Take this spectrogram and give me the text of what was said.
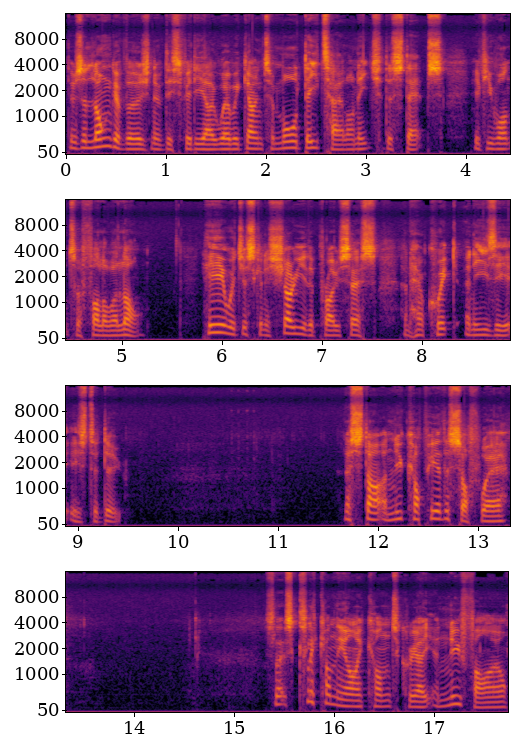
There's a longer version of this video where we go into more detail on each of the steps if you want to follow along. Here we're just going to show you the process and how quick and easy it is to do. Let's start a new copy of the software so let's click on the icon to create a new file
